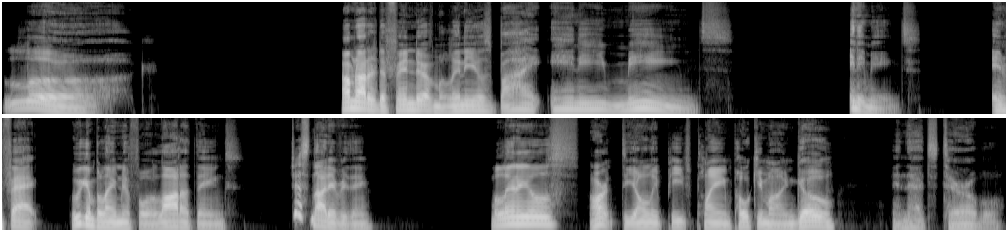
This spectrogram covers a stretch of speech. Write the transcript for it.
Look. I'm not a defender of millennials by any means. Any means. In fact, we can blame them for a lot of things, just not everything. Millennials aren't the only peeps playing Pokemon Go, and that's terrible.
